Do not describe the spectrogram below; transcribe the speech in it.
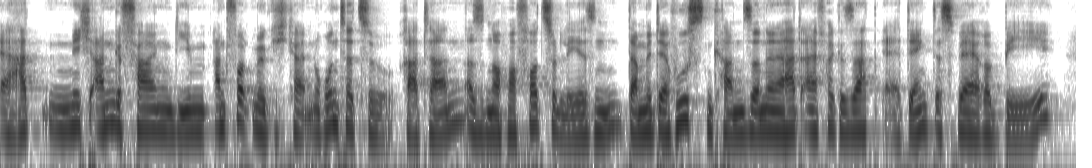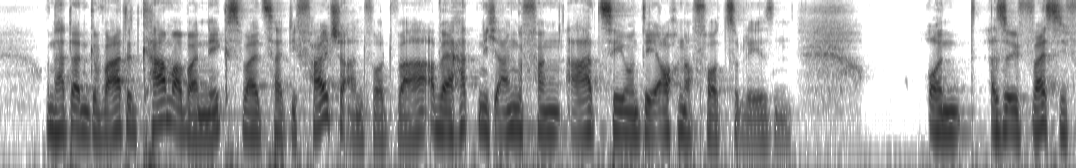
er hat nicht angefangen, die Antwortmöglichkeiten runterzurattern, also nochmal vorzulesen, damit er husten kann, sondern er hat einfach gesagt, er denkt, es wäre B und hat dann gewartet, kam aber nichts, weil es halt die falsche Antwort war, aber er hat nicht angefangen, A, C und D auch noch vorzulesen. Und also ich weiß nicht,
